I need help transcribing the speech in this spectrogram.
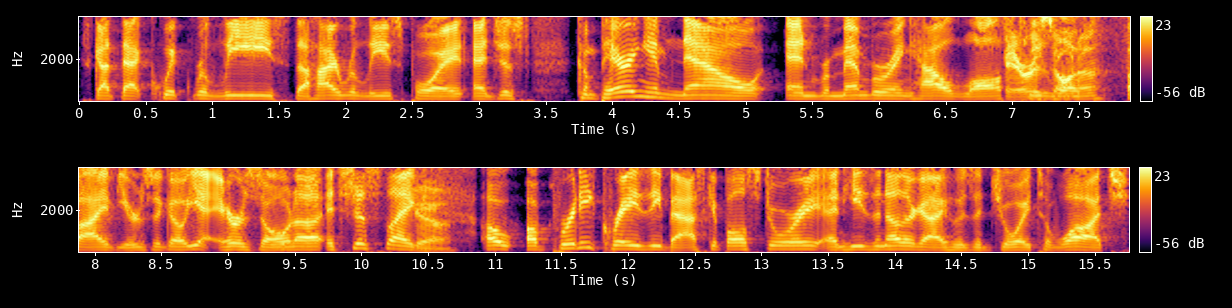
He's got that quick release, the high release point, and just comparing him now and remembering how lost Arizona. he looked five years ago. Yeah, Arizona. It's just like yeah. a, a pretty crazy basketball story. And he's another guy who's a joy to watch.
